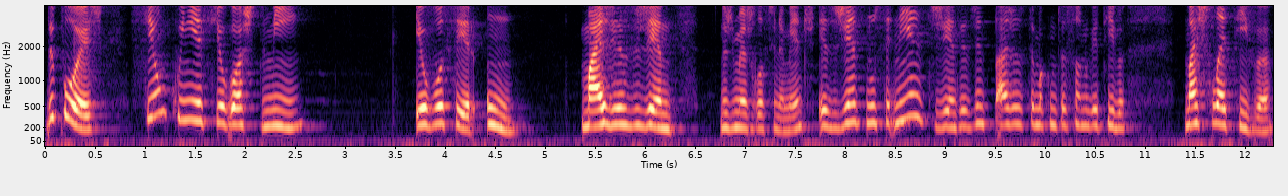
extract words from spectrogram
Depois, se eu me conheço e eu gosto de mim, eu vou ser, um, mais exigente nos meus relacionamentos, exigente, no, nem exigente, exigente às vezes tem uma conotação negativa, mais seletiva.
